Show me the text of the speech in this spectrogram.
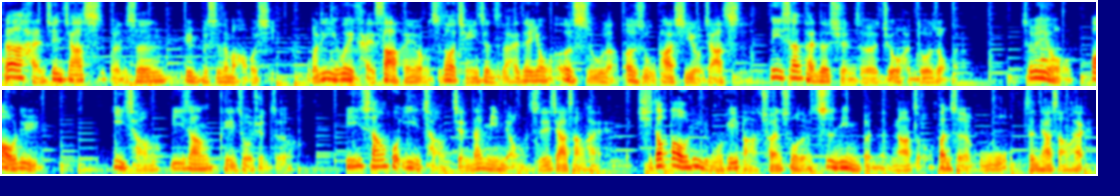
当然罕见加持本身并不是那么好洗，我另一位凯撒朋友直到前一阵子还在用二十五冷二十五帕稀有加持。第三排的选择就很多种了，这边有爆率、异常、逼伤可以做选择。逼伤或异常，简单明了，直接加伤害。洗到爆率，我可以把传授的致命本能拿走，换成无我，增加伤害。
